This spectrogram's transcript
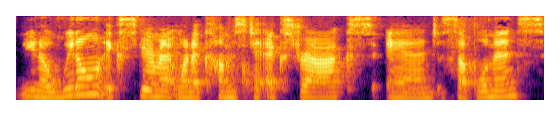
you know, we don't experiment when it comes to extracts and supplements.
